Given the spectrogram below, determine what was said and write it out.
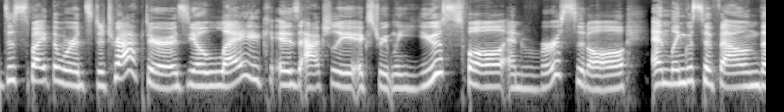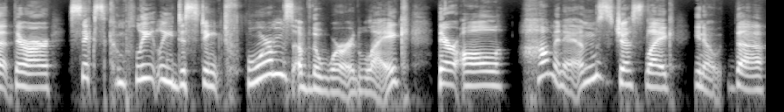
despite the words detractors, you know, like is actually extremely useful and versatile. And linguists have found that there are six completely distinct forms of the word like. They're all homonyms, just like, you know, the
